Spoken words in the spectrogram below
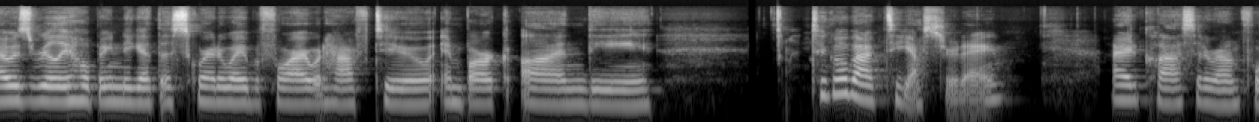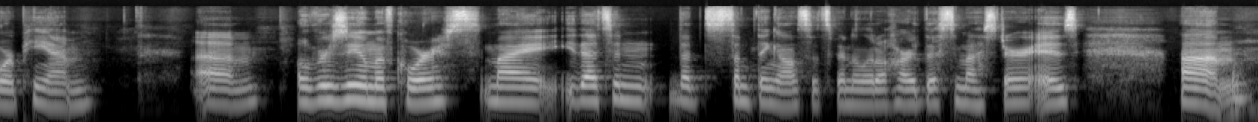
I was really hoping to get this squared away before I would have to embark on the to go back to yesterday. I had class at around 4 p.m. Um, over Zoom, of course. My that's an that's something else that's been a little hard this semester is um,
